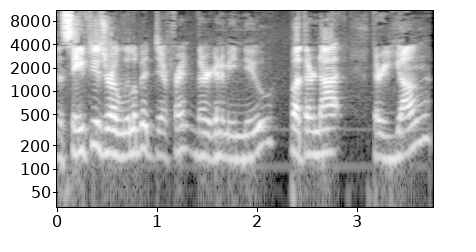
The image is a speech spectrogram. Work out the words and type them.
the safeties are a little bit different. They're going to be new, but they're not. They're young,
